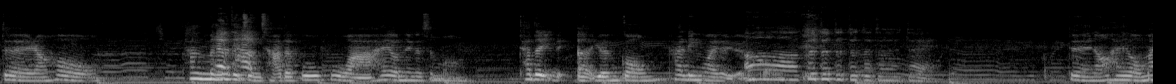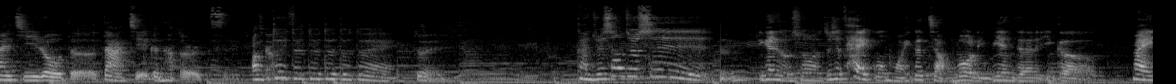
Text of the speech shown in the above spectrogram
对，然后。他们那个警察的夫妇啊，还有那个什么，他的呃员工，他另外一个员工，啊，对对对对对对对。对。对，然后还有卖鸡肉的大姐跟他儿子，哦对对对对对，对，感觉上就是，应该怎么说呢？就是泰国某一个角落里面的一个卖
